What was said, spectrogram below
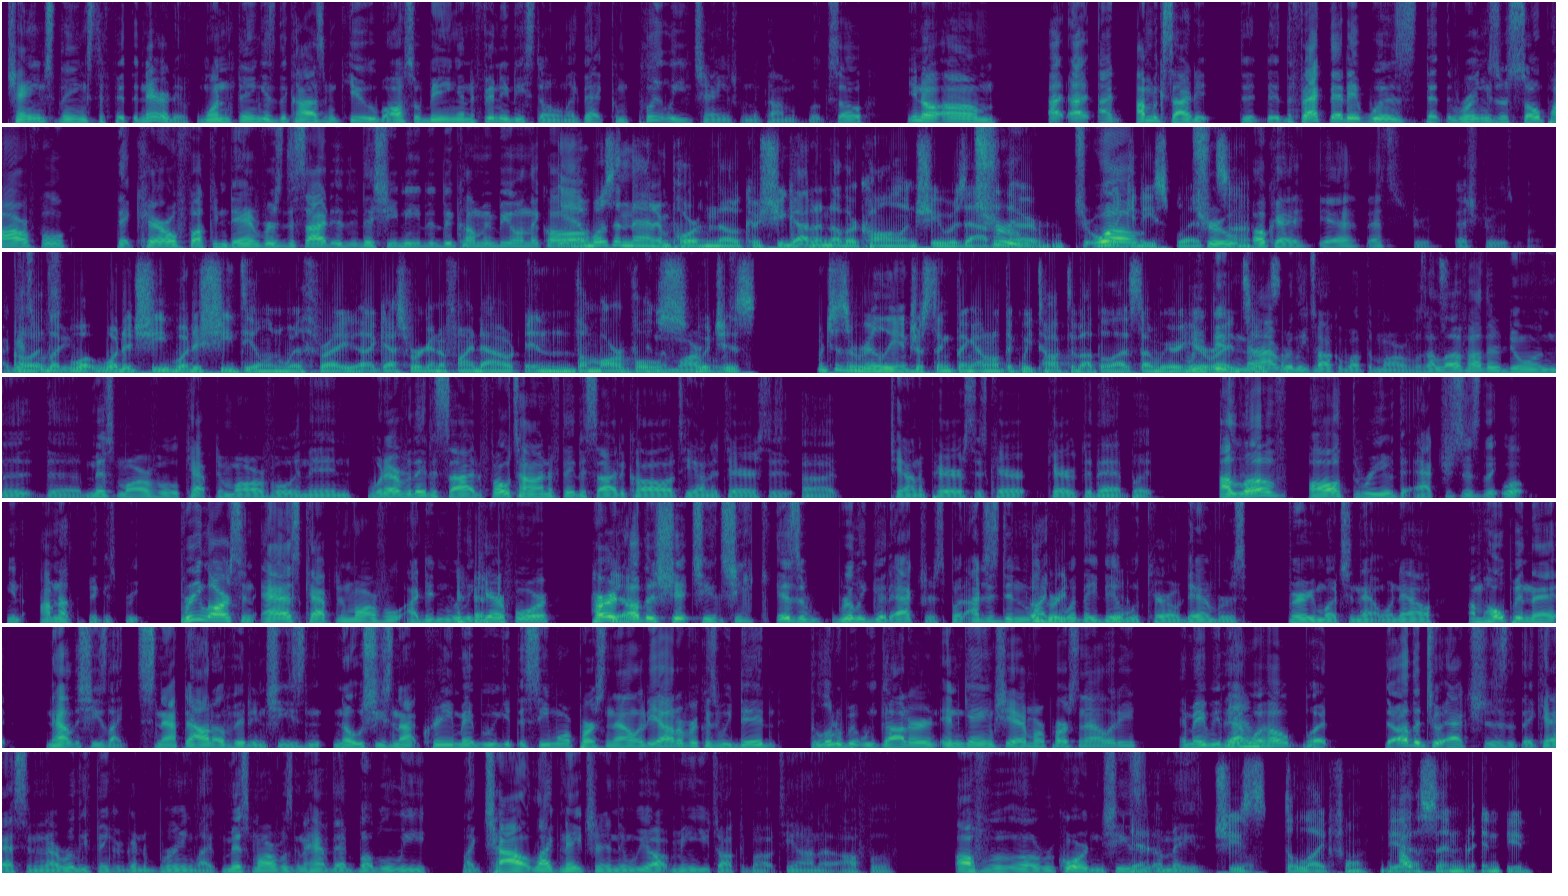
change things to fit the narrative. One thing is the cosmic cube also being an infinity stone. Like that completely changed from the comic book. So, you know, um I I, I I'm excited. The, the the fact that it was that the rings are so powerful that Carol fucking Danvers decided that she needed to come and be on the call. yeah it wasn't that important though because she got another call and she was out True. of there True. Well, split True. so. Okay. Yeah, that's true. That's true as well. I guess Oh, we'll like see. what what did she what is she dealing with right i guess we're going to find out in the marvels, Marvels. which is which is a really interesting thing i don't think we talked about the last time we were we here did right So not it's- really talk about the Marvels. I love how they're doing the the Miss Marvel, Captain Marvel, and then whatever they decide, Photon if they decide to call Tiana Terrace's uh Teyonah Parris's char- character that. But I love all three of the actresses. That well, you know, I'm not the biggest Brie Brie Larson as Captain Marvel. I didn't really care for her and Yeah. other shit. She she is a really good actress, but I just didn't like Agreed. what they did Yeah. with Carol Danvers very much in that one. Now I'm hoping that now that she's like snapped out of it and she's knows she's not Kree, maybe we get to see more personality out of her because we did the little bit we got her in Endgame. She had more personality, and maybe that Yeah. will help. But the other two actresses that they cast and I really think are going to bring like Miss Marvel's going to have that bubbly, like childlike nature, and then we all me and you talked about Teyonah off of off of uh, recording. She's Yeah. amazing. she's delightful yes and indeed So,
